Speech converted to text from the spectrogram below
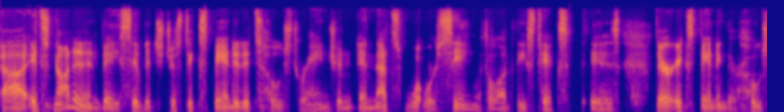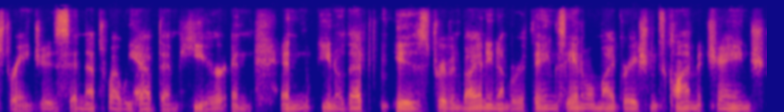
Uh, it's not an invasive; it's just expanded its host range, and and that's what we're seeing with a lot of these ticks is they're expanding their host ranges, and that's why we have them here. And and you know that is driven by any number of things: animal migrations, climate change,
